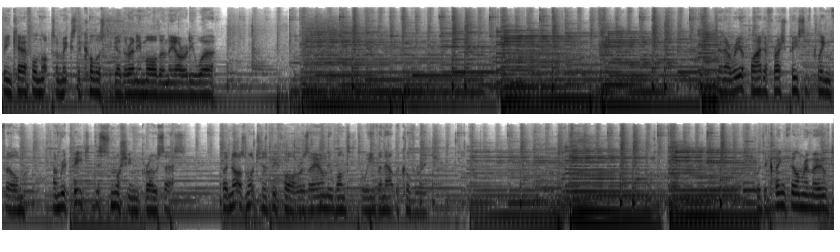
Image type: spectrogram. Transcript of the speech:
being careful not to mix the colours together any more than they already were. Then I reapplied a fresh piece of cling film and repeated the smushing process, but not as much as before as I only wanted to even out the coverage. Cling film removed,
